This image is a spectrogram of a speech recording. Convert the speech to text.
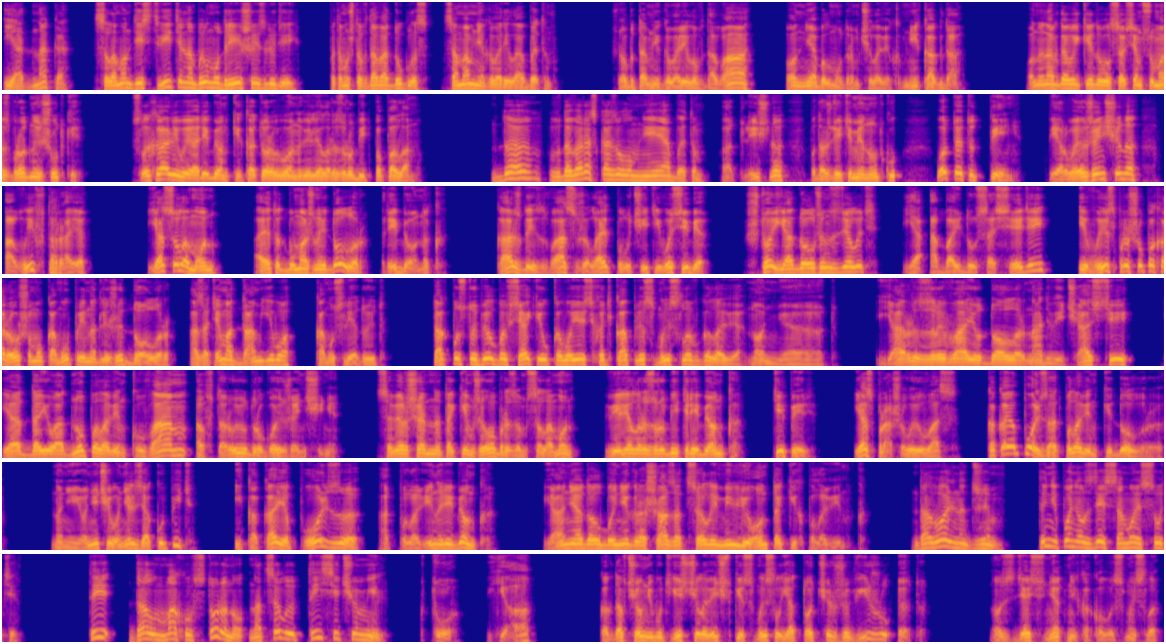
И однако Соломон действительно был мудрейший из людей, потому что вдова Дуглас сама мне говорила об этом. Что бы там ни говорила вдова, он не был мудрым человеком. Никогда. Он иногда выкидывал совсем сумасбродные шутки. Слыхали вы о ребенке, которого он велел разрубить пополам? — Да, вдова рассказывала мне и об этом. — Отлично. Подождите минутку. Вот этот пень. Первая женщина, а вы вторая. Я Соломон, а этот бумажный доллар — ребенок. Каждый из вас желает получить его себе. Что я должен сделать? Я обойду соседей и выспрошу по-хорошему, кому принадлежит доллар, а затем отдам его, кому следует. Так поступил бы всякий, у кого есть хоть капля смысла в голове. Но нет. Я разрываю доллар на две части и отдаю одну половинку вам, а вторую другой женщине. Совершенно таким же образом Соломон велел разрубить ребенка. Теперь я спрашиваю вас, какая польза от половинки доллара? На нее ничего нельзя купить. И какая польза от половины ребенка? Я не отдал бы ни гроша за целый миллион таких половинок. Довольно, Джим. Ты не понял здесь самой сути. Ты дал маху в сторону на целую тысячу миль. Кто? Я? Когда в чем-нибудь есть человеческий смысл, я тотчас же вижу это. Но здесь нет никакого смысла.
